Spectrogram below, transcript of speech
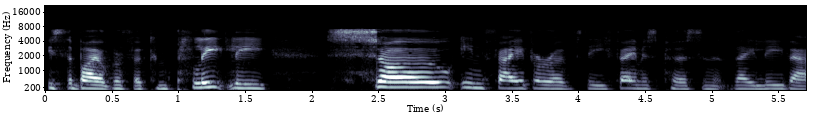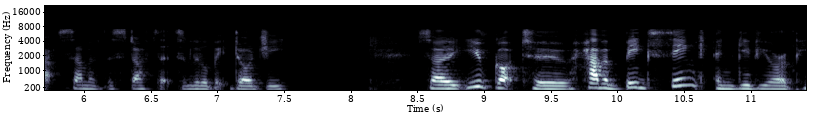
is the biographer completely so in favor of the famous person that they leave out some of the stuff that's a little bit dodgy? So you've got to have a big think and give your opinion.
